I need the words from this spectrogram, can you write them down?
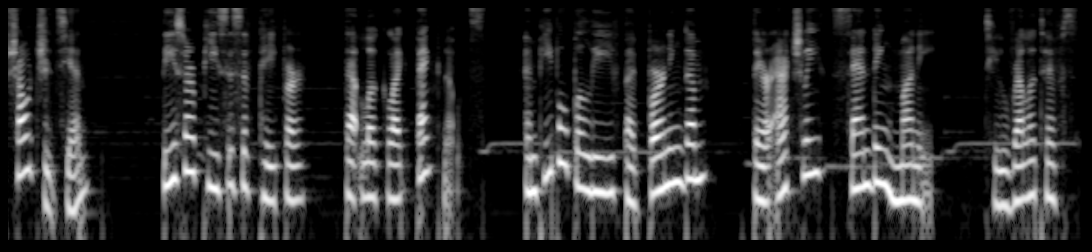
烧纸钱 These are pieces of paper that look like banknotes, and people believe by burning them, they are actually sending money to relatives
